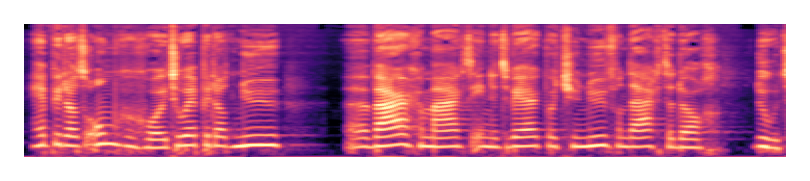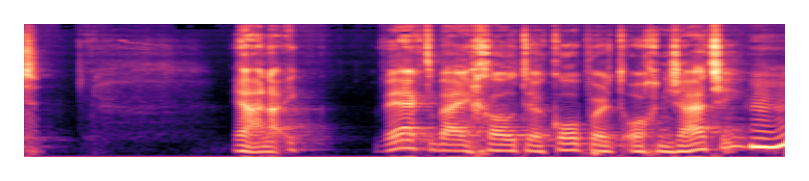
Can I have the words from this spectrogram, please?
heb je dat omgegooid? Hoe heb je dat nu eh, waargemaakt in het werk wat je nu vandaag de dag doet? ja nou, ik werkte bij een grote corporate organisatie. Mhm.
